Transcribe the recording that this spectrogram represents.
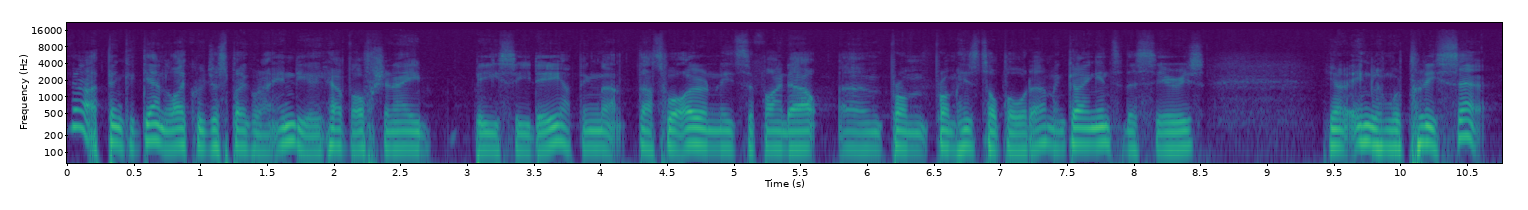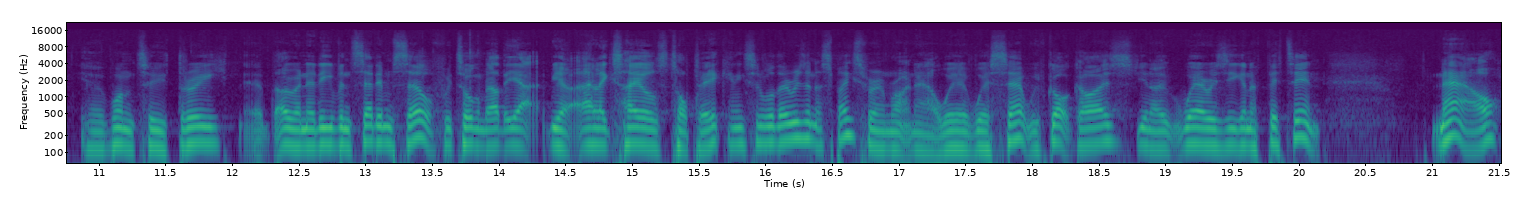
Yeah, I think again, like we just spoke about India, you have option A, B, C, D. I think that that's what Eoin needs to find out um, from from his top order. I mean, going into this series, you know, England were pretty set. You know, one, two, three. Uh, Eoin had even said himself, we're talking about the uh, you know, Alex Hales topic, and he said, well, there isn't a space for him right now. We're we're set. We've got guys. You know, where is he going to fit in? Now,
